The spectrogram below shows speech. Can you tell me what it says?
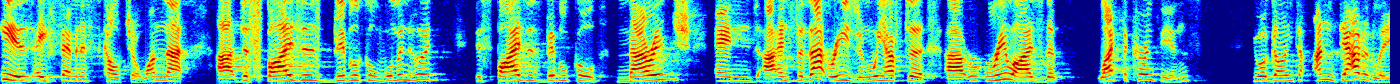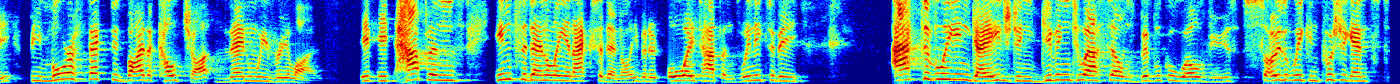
is a feminist culture, one that uh, despises biblical womanhood, despises biblical marriage, and, uh, and for that reason, we have to uh, realize that, like the Corinthians, you are going to undoubtedly be more affected by the culture than we realize. It, it happens incidentally and accidentally, but it always happens. We need to be actively engaged in giving to ourselves biblical worldviews so that we can push against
